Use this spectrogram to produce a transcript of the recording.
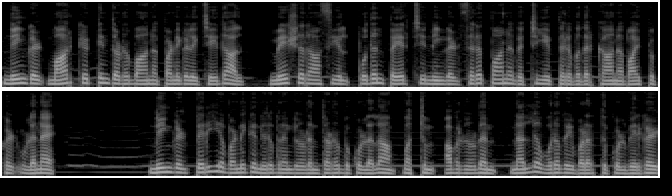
நீங்கள் மார்க்கெட்டிங் தொடர்பான பணிகளைச் செய்தால் மேஷ ராசியில் புதன் பயிற்சி நீங்கள் சிறப்பான வெற்றியைப் பெறுவதற்கான வாய்ப்புகள் உள்ளன. நீங்கள் பெரிய வணிக நிறுவனங்களுடன் தொடர்பு கொள்ளலாம் மற்றும் அவர்களுடன் நல்ல உறவை வளர்த்துக் கொள்வீர்கள்.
